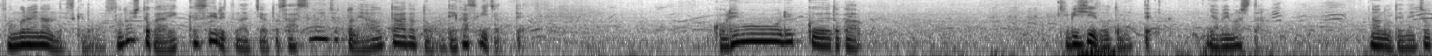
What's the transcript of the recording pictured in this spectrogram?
そんぐらいなんですけどその人が XL ってなっちゃうとさすがにちょっとねアウターだとでかすぎちゃって。これもリュックとか厳しいぞと思って。やめました。なのでねちょっ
